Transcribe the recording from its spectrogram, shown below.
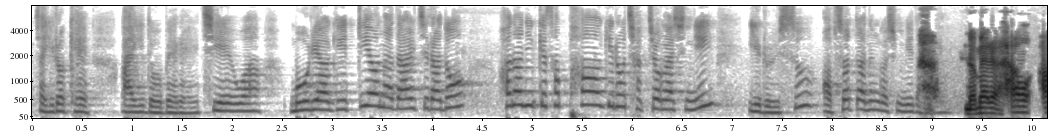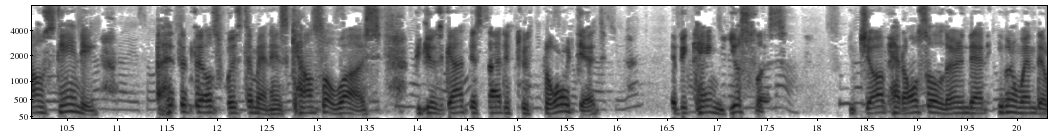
자 이렇게 아이도벨의 지혜와 모략이 뛰어나다 할지라도 하나님께서 파하기로 작정하시니 no matter how outstanding Ahithophel's wisdom and his counsel was, because God decided to thwart it, it became useless. Job had also learned that even when the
